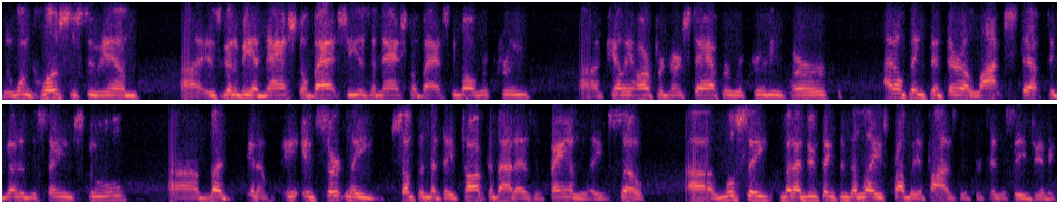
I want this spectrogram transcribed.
the one closest to him uh, is going to be a national bat. She is a national basketball recruit. Uh, Kellie Harper and her staff are recruiting her. I don't think that they're a lockstep to go to the same school, uh, but you know it, it's certainly something that they've talked about as a family. So uh, we'll see, but I do think the delay is probably a positive for Tennessee, Jimmy.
